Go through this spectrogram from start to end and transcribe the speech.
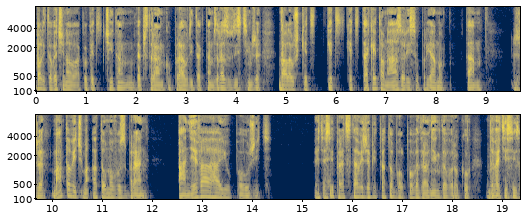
Boli to väčšinou, ako keď čítam web stránku Pravdy, tak tam zrazu zistím, že no ale už keď, keď, keď takéto názory sú priamo tam, že Matovič má atomovú zbraň a neváhajú použiť. Viete si predstaviť, že by toto bol povedal niekto v roku 2018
